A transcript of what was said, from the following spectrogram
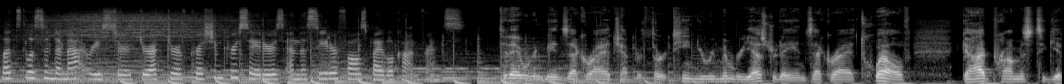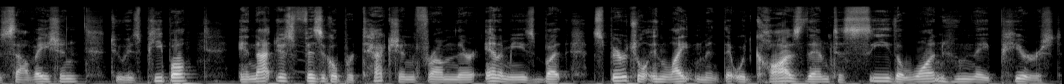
Let's listen to Matt Reisetter, Director of Christian Crusaders and the Cedar Falls Bible Conference. Today we're going to be in Zechariah chapter 13. You remember yesterday in Zechariah 12, God promised to give salvation to his people and not just physical protection from their enemies, but spiritual enlightenment that would cause them to see the one whom they pierced,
